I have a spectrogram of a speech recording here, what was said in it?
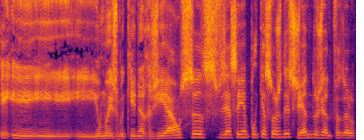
E, e, e, o mesmo aqui na região, se, se, fizessem aplicações desse género, do género de fazer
